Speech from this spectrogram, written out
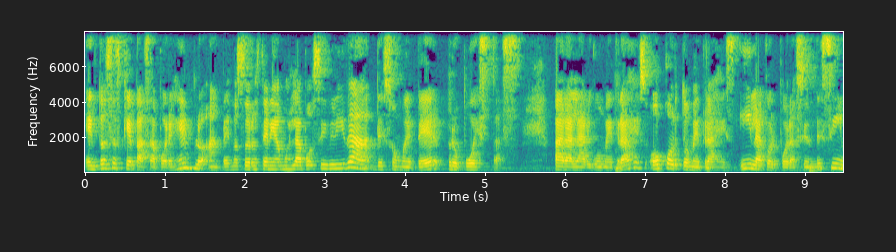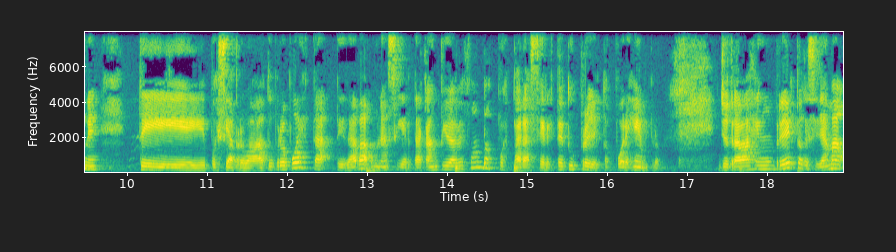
Entonces, ¿qué pasa? Por ejemplo, antes nosotros teníamos la posibilidad de someter propuestas para largometrajes o cortometrajes y la Corporación de Cine te, pues si aprobaba tu propuesta, te daba una cierta cantidad de fondos pues para hacer este tus proyectos. Por ejemplo, yo trabajé en un proyecto que se llama,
